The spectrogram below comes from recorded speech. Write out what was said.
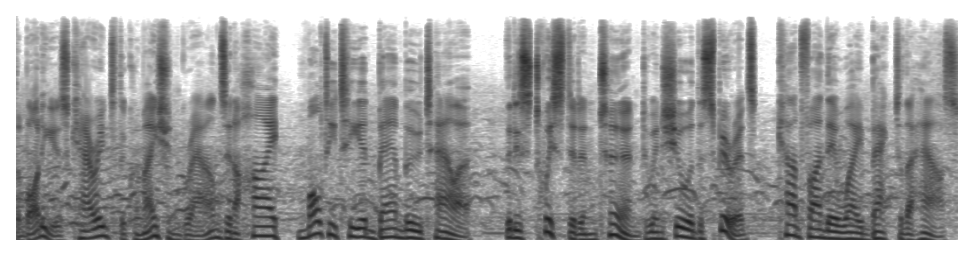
The body is carried to the cremation grounds in a high, multi-tiered bamboo tower that is twisted and turned to ensure the spirits can't find their way back to the house.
